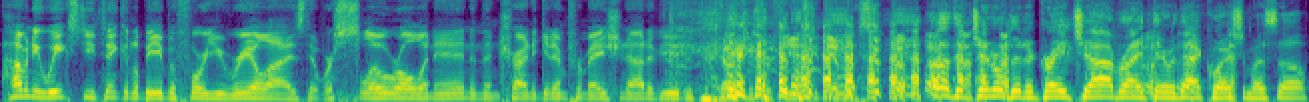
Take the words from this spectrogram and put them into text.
how many weeks do you think it'll be before you realize that we're slow rolling in and then trying to get information out of you that the coaches refuse to give us? I thought the general did a great job right there with that question myself.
